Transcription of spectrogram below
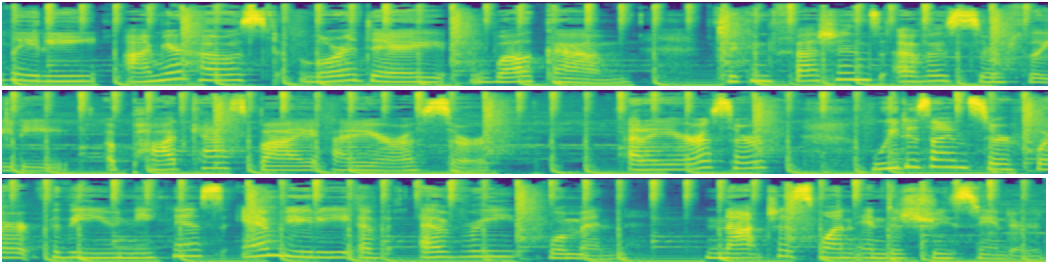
lady, I'm your host, Laura Day. Welcome to Confessions of a Surf Lady, a podcast by Iaera Surf. At Iaera Surf, we design surfwear for the uniqueness and beauty of every woman, not just one industry standard.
